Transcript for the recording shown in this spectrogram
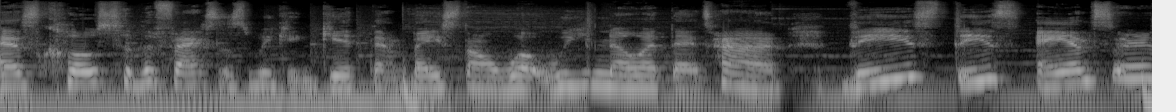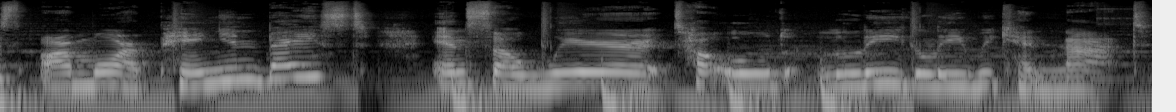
as close to the facts as we can get them based on what we know at that time. These these answers are more opinion based, and so we're told legally we cannot.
